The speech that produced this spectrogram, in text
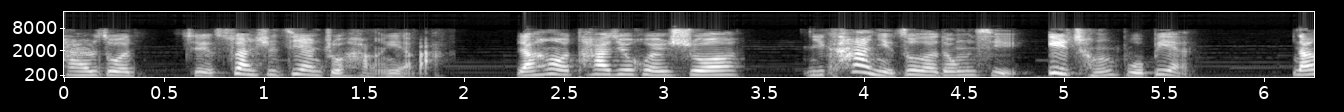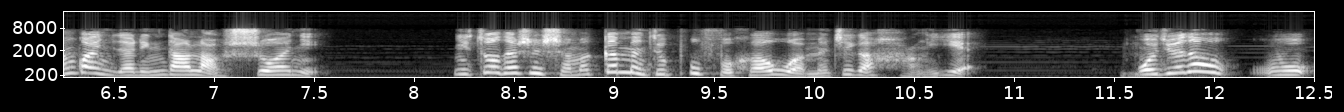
他是做这算是建筑行业吧，然后他就会说，你看你做的东西一成不变，难怪你的领导老说你。你做的是什么，根本就不符合我们这个行业。我觉得我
